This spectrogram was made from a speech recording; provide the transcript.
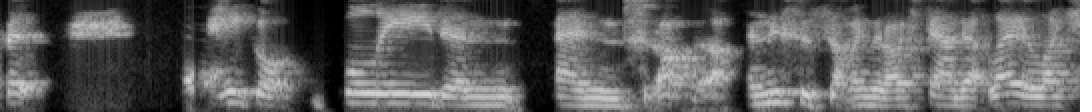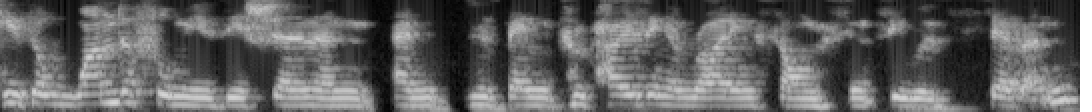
But he got bullied and, and, uh, and this is something that I found out later. Like he's a wonderful musician and, and has been composing and writing songs since he was seven.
